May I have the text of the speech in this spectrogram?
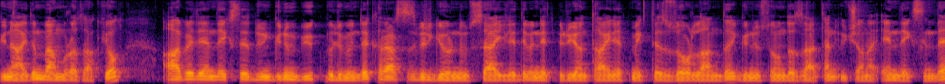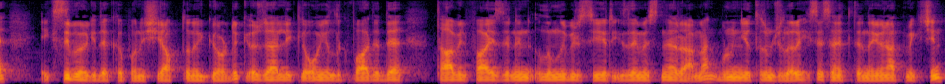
Günaydın ben Murat Akyol. ABD endeksleri dün günün büyük bölümünde kararsız bir görünüm sergiledi ve net bir yön tayin etmekte zorlandı. Günün sonunda zaten 3 ana endeksinde eksi bölgede kapanış yaptığını gördük. Özellikle 10 yıllık vadede tahvil faizlerinin ılımlı bir seyir izlemesine rağmen bunun yatırımcıları hisse senetlerine yöneltmek için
